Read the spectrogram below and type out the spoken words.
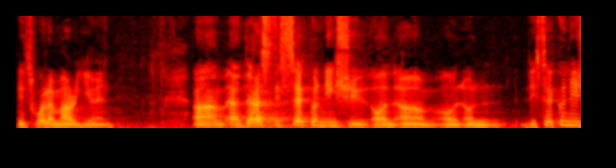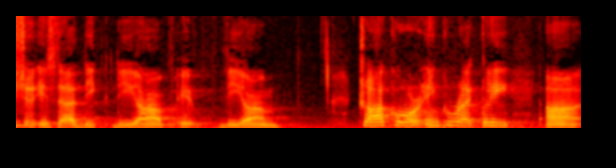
It's what I'm arguing. Um, and that's the second issue. On, um, on, on the second issue is that the the uh, it, the um, trial court incorrectly uh,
